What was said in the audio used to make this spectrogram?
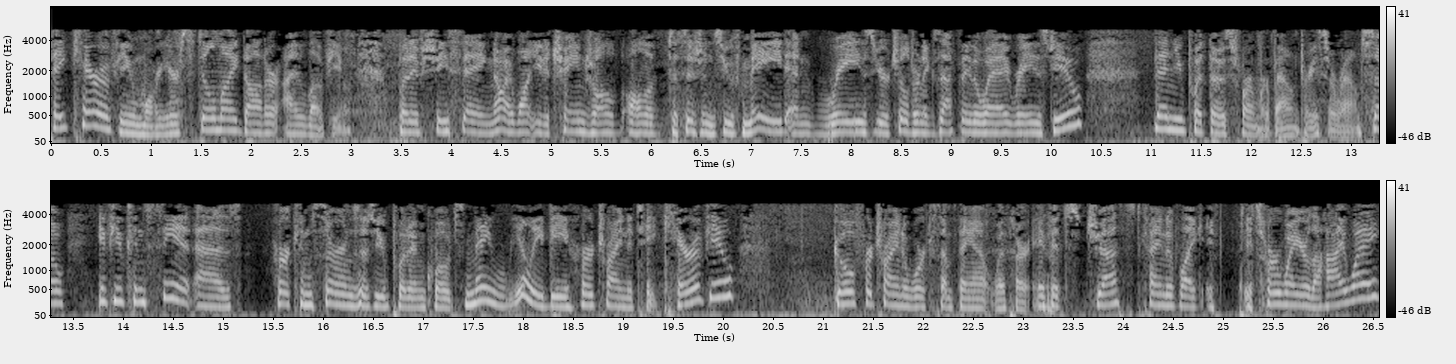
take care of you more. You're still my daughter. I love you. But if she's saying, no, I want you to change all, all of the decisions you've made and raise your children exactly the way I raised you, then you put those firmer boundaries around. So if you can see it as her concerns, as you put in quotes, may really be her trying to take care of you, go for trying to work something out with her. If it's just kind of like if it's her way or the highway,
